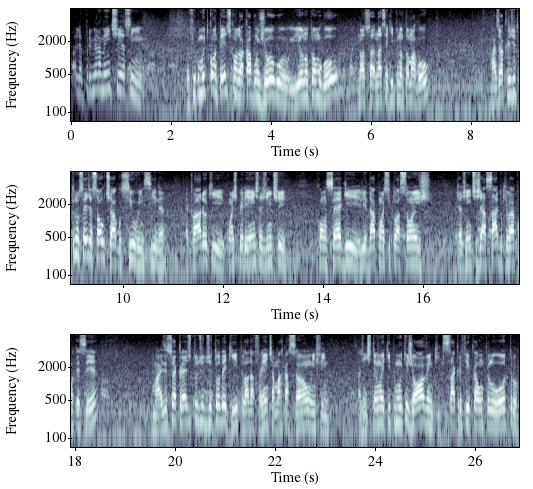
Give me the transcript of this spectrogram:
Olha, primeiramente, assim, eu fico muito contente quando acaba um jogo e eu não tomo gol, nossa, nossa equipe não toma gol. Mas eu acredito que não seja só o Thiago Silva em si, né? É claro que com a experiência a gente consegue lidar com as situações que a gente já sabe o que vai acontecer, mas isso é crédito de, de toda a equipe lá da frente, a marcação, enfim. A gente tem uma equipe muito jovem que, sacrifica um pelo outro,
